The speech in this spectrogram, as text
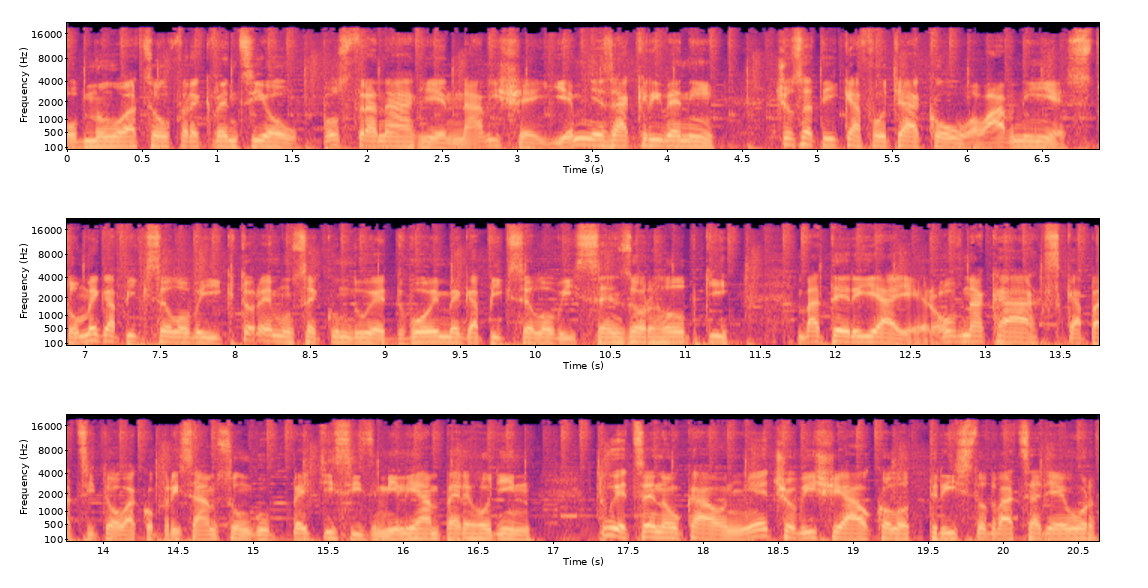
obnovovacou frekvenciou. Po stranách je navyše jemne zakrivený. Čo sa týka foťákov, hlavný je 100 megapixelový, ktorému sekunduje 2 megapixelový senzor hĺbky. Batéria je rovnaká s kapacitou ako pri Samsungu 5000 mAh. Tu je cenovka o niečo vyššia okolo 320 eur.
